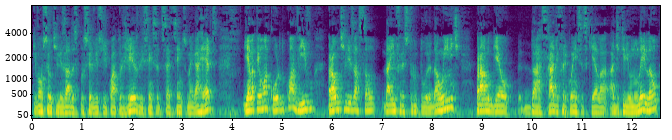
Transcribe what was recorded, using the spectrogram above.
que vão ser utilizadas para o serviço de 4G, licença de 700 MHz e ela tem um acordo com a Vivo para a utilização da infraestrutura da Winit para aluguel das radiofrequências que ela adquiriu no leilão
